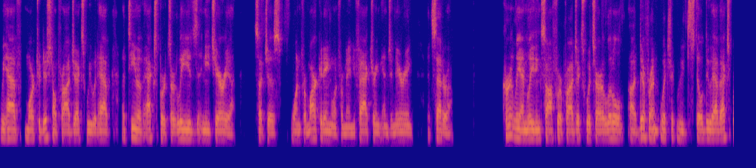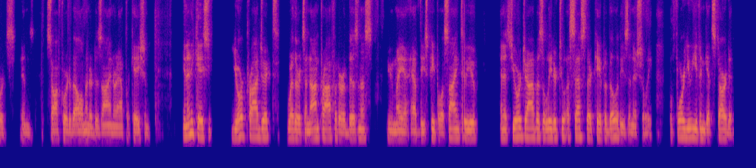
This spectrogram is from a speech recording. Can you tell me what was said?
We have more traditional projects. We would have a team of experts or leads in each area, such as one for marketing, one for manufacturing, engineering, etc. Currently, I'm leading software projects which are a little uh, different, which we still do have experts in software development or design or application. In any case, your project, whether it's a nonprofit or a business, you may have these people assigned to you, and it's your job as a leader to assess their capabilities initially before you even get started.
